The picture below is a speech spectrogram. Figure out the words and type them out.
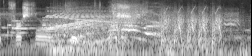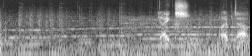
Okay, the first floor will be clear. Yikes. Wiped out.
